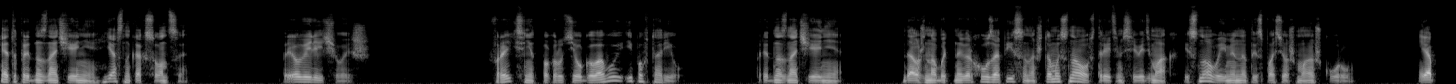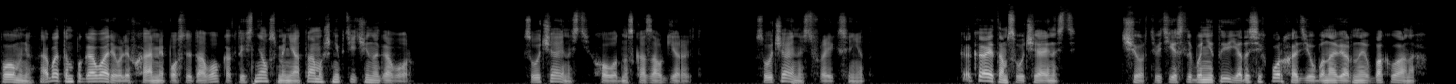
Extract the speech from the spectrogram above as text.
Это предназначение, ясно как солнце. Преувеличиваешь. Фрейксинет покрутил головой и повторил. Предназначение. Должно быть наверху записано, что мы снова встретимся, ведьмак, и снова именно ты спасешь мою шкуру. Я помню, об этом поговаривали в хаме после того, как ты снял с меня тамошний птичий наговор. Случайность, холодно сказал Геральт. Случайность, Фрейксинет. Какая там случайность? Черт, ведь если бы не ты, я до сих пор ходил бы, наверное, в бакланах.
